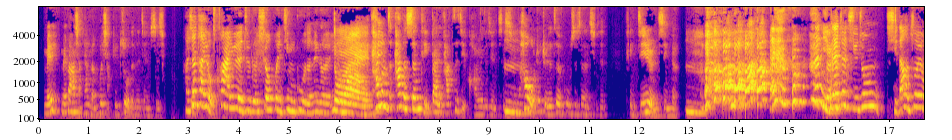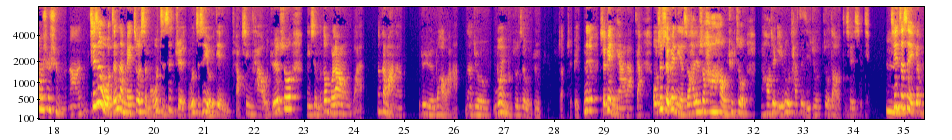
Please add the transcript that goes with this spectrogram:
没没办法想象人会想去做的那件事情。好像他有跨越这个社会进步的那个欲望。对他用他的身体带着他自己跨越这件事情，然后我就觉得这个故事真的其实挺激人心的。嗯。那你在这其中起到的作用是什么呢？其实我真的没做什么，我只是觉，我只是有一点挑衅他。我觉得说你什么都不让玩，那干嘛呢？我就觉得不好玩啊。那就如果你不做这，我就算随便，那就随便你啊啦。这样我说随便你的时候，他就说好好好，我去做。然后就一路他自己就做到了这些事情。其实这是一个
